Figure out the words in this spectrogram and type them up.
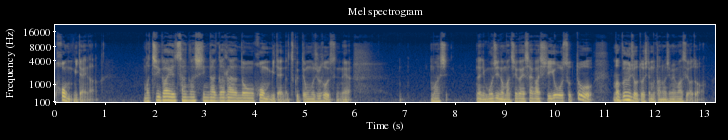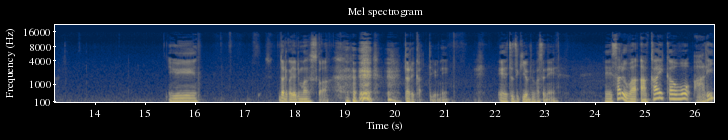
本みたいな間違い探しながらの本みたいな作って面白そうですね。まし何文字の間違い探し要素と、まあ、文章としても楽しめますよと。えー、誰かやりますか？誰かっていうね。えー続き読みますね。えー猿は赤い顔をありっ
